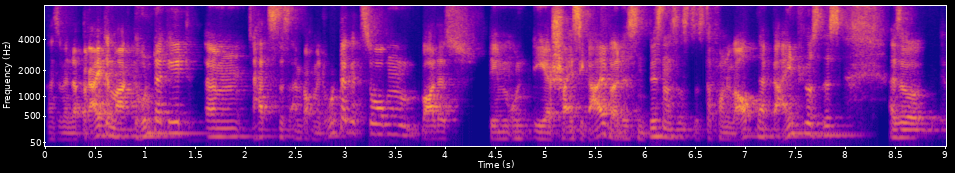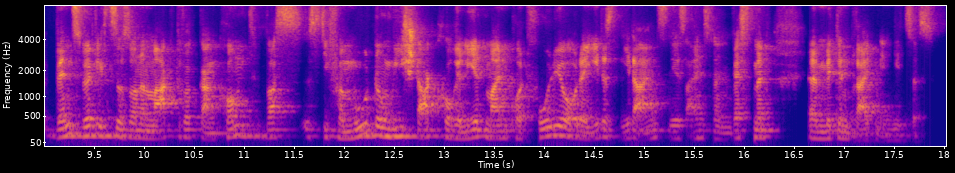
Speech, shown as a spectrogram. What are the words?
Also wenn der breite Markt runtergeht, ähm, hat es das einfach mit runtergezogen, war das dem eher scheißegal, weil das ein Business ist, das davon überhaupt nicht beeinflusst ist. Also wenn es wirklich zu so einem Marktrückgang kommt, was ist die Vermutung, wie stark korreliert mein Portfolio oder jedes, jeder einzelne, jedes einzelne Investment äh, mit den breiten Indizes?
